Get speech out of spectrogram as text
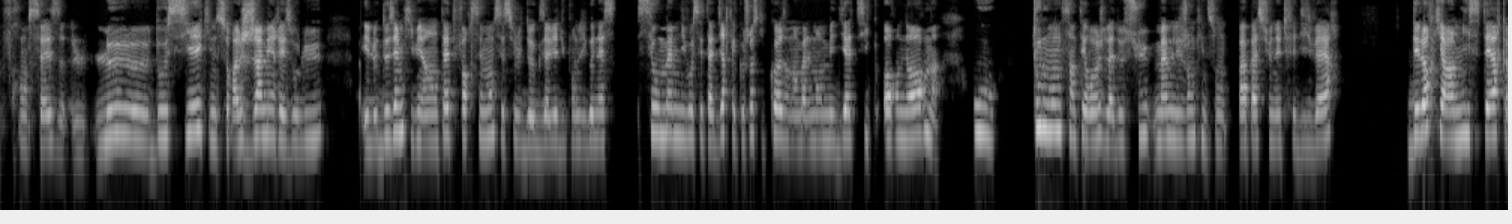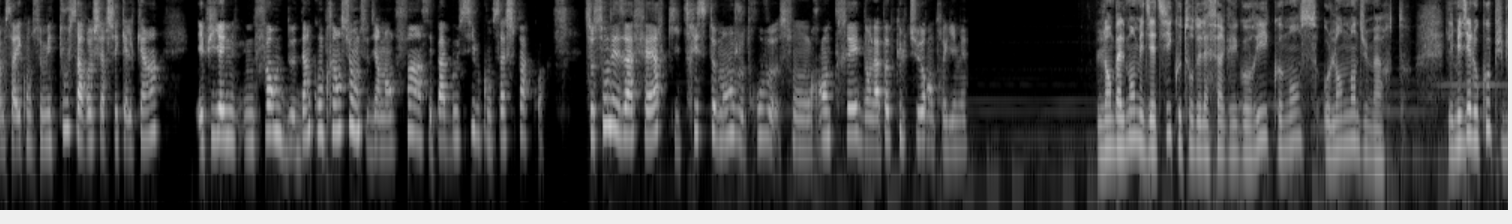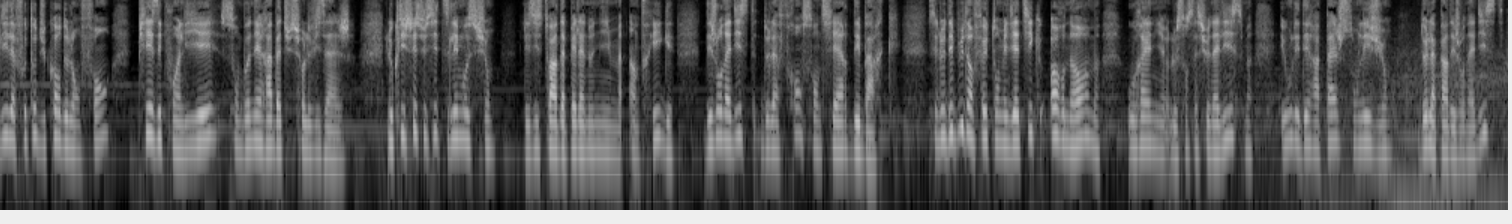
française, le dossier qui ne sera jamais résolu. Et le deuxième qui vient en tête, forcément, c'est celui de Xavier Dupont de Ligonnès. C'est au même niveau, c'est-à-dire quelque chose qui cause un emballement médiatique hors norme, où tout le monde s'interroge là-dessus, même les gens qui ne sont pas passionnés de faits divers. Dès lors qu'il y a un mystère comme ça et qu'on se met tous à rechercher quelqu'un, et puis il y a une, forme d'incompréhension, de se dire mais enfin c'est pas possible qu'on sache pas quoi. Ce sont des affaires qui tristement, je trouve, sont rentrées dans la pop culture entre guillemets. L'emballement médiatique autour de l'affaire Grégory commence au lendemain du meurtre. Les médias locaux publient la photo du corps de l'enfant, pieds et poings liés, son bonnet rabattu sur le visage. Le cliché suscite l'émotion. Les histoires d'appels anonymes intriguent. Des journalistes de la France entière débarquent. C'est le début d'un feuilleton médiatique hors norme où règne le sensationnalisme et où les dérapages sont légion de la part des journalistes,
